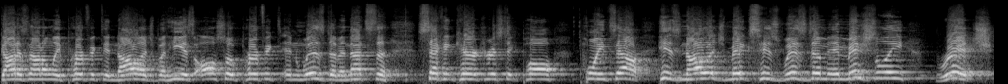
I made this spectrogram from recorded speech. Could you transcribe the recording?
God is not only perfect in knowledge, but he is also perfect in wisdom. And that's the second characteristic Paul points out. His knowledge makes his wisdom immensely rich.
